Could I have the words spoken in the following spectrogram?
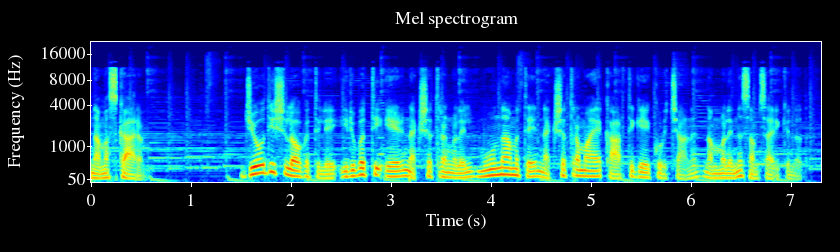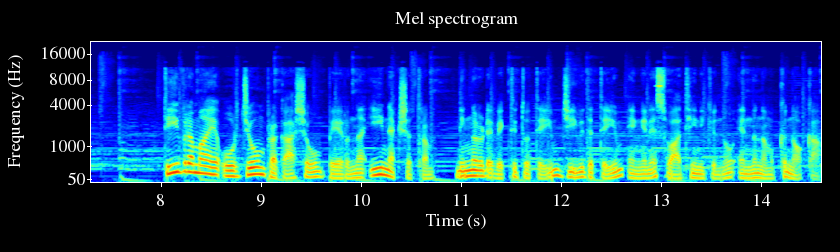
നമസ്കാരം. ജ്യോതിഷ ലോകത്തിലെ ഇരുപത്തിയേഴ് നക്ഷത്രങ്ങളിൽ മൂന്നാമത്തെ നക്ഷത്രമായ കാർത്തികയെക്കുറിച്ചാണ് നമ്മൾ ഇന്ന് സംസാരിക്കുന്നത്. തീവ്രമായ ഊർജവും പ്രകാശവും പേറുന്ന ഈ നക്ഷത്രം നിങ്ങളുടെ വ്യക്തിത്വത്തെയും ജീവിതത്തെയും എങ്ങനെ സ്വാധീനിക്കുന്നു എന്ന് നമുക്ക് നോക്കാം.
